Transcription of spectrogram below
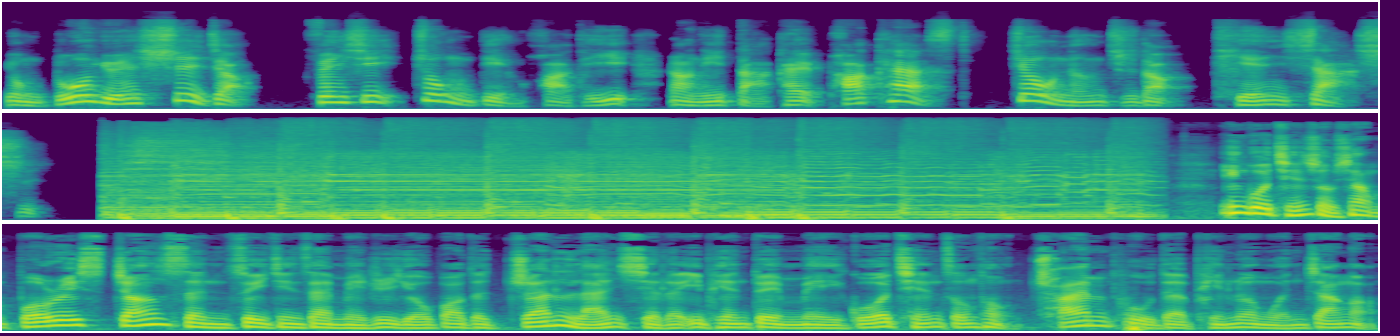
用多元视角分析重点话题，让你打开 Podcast 就能知道天下事。英国前首相 Boris Johnson 最近在《每日邮报》的专栏写了一篇对美国前总统川普的评论文章哦。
